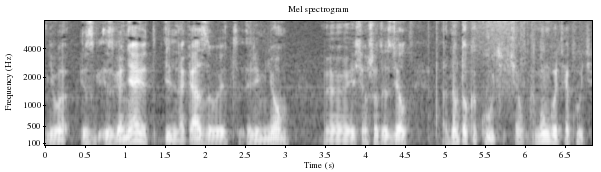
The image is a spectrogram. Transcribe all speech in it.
его изгоняют или наказывают ремнем, э, если он что-то сделал. Одном только кути. Сейчас будем говорить о кути.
